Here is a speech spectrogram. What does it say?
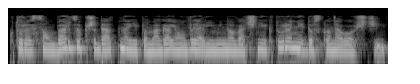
które są bardzo przydatne i pomagają wyeliminować niektóre niedoskonałości,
